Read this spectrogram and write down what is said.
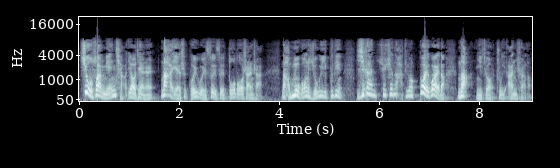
就算勉强要见人，那也是鬼鬼祟祟、躲躲闪闪，那目光游移不定，一看就觉得哪地方怪怪的，那你就要注意安全了。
